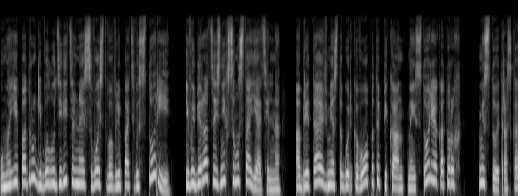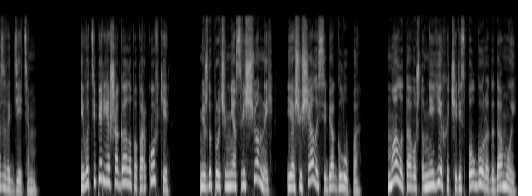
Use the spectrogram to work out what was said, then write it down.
У моей подруги было удивительное свойство влипать в истории и выбираться из них самостоятельно, обретая вместо горького опыта пикантные истории, о которых не стоит рассказывать детям. И вот теперь я шагала по парковке, между прочим, неосвещенной, и ощущала себя глупо. Мало того, что мне ехать через полгорода домой,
